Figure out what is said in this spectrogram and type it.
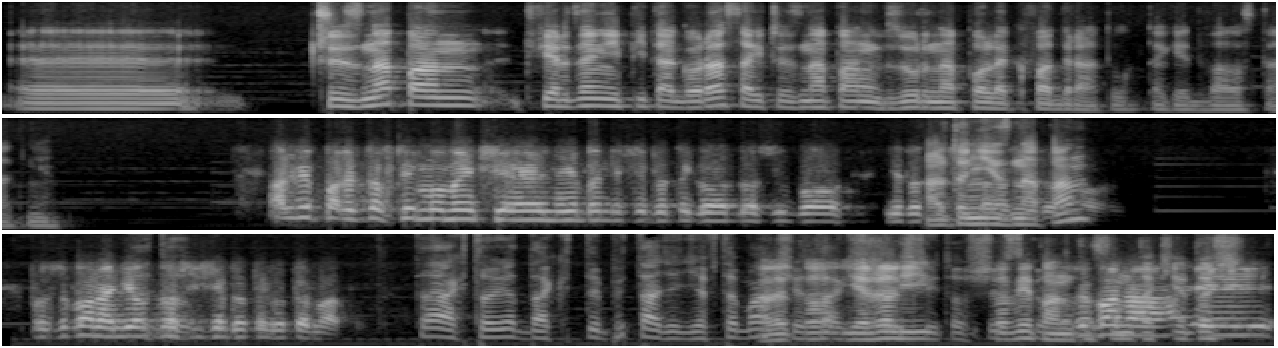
Yy, czy zna pan twierdzenie Pitagorasa i czy zna pan wzór na pole kwadratu? Takie dwa ostatnie. Ale wie pan, to w tym momencie nie będę się do tego odnosił, bo nie dotyczy Ale to nie zna pan? Proszę pana, nie odnosi się do tego tematu. Tak, to jednak ty pytanie nie w temacie. Ale to tak, jeżeli, to to wszystko... wie pan, to Proszę są takie dość y,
